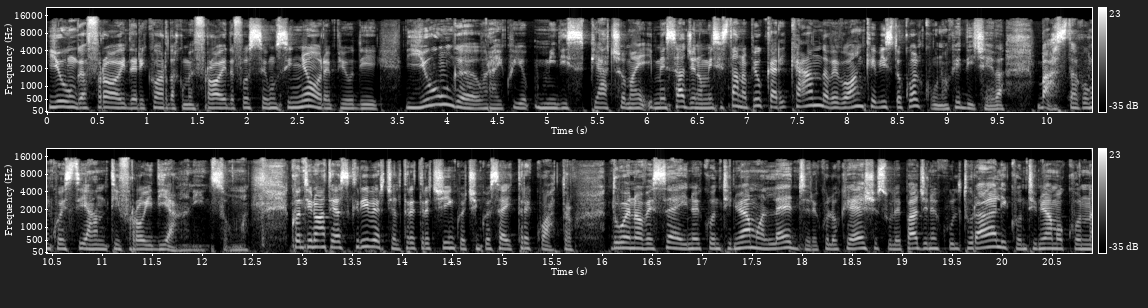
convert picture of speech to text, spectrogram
Jung a Freud e ricorda come Freud fosse un signore più di Jung. Ora qui mi dispiace ma i messaggi non mi si stanno più caricando, avevo anche visto qualcuno che diceva basta con questi antifreudiani, insomma. Continuate a scriverci al 335 5634 296, noi continuiamo a leggere quello che esce sulle pagine culturali, continuiamo con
